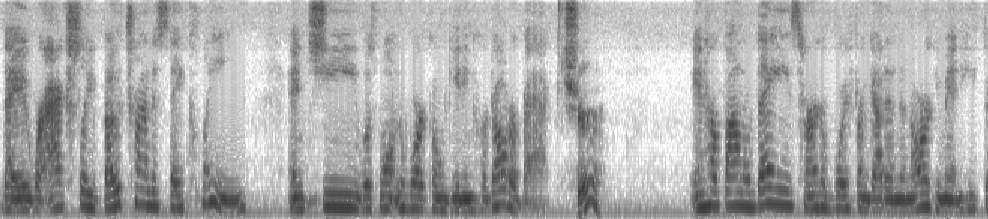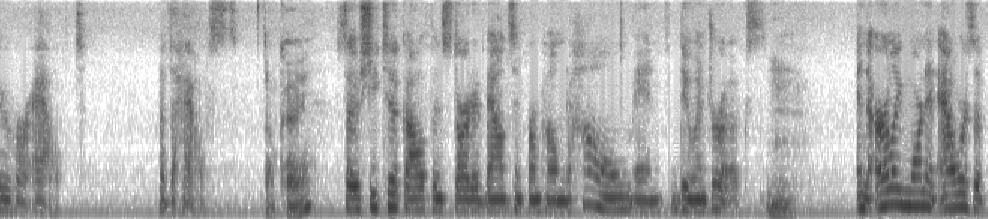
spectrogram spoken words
They were actually both trying to stay clean, and she was wanting to work on getting her daughter back. Sure. In her final days, her and her boyfriend got in an argument and he threw her out of the house. Okay. So she took off and started bouncing from home to home and doing drugs. Mm. In the early morning hours of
